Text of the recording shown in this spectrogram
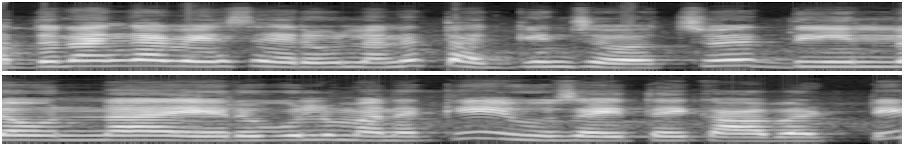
అదనంగా వేసే ఎరువులని తగ్గించవచ్చు. దీనిలో ఉన్న ఎరువులు మనకి యూజ్ అవుతాయి కాబట్టి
